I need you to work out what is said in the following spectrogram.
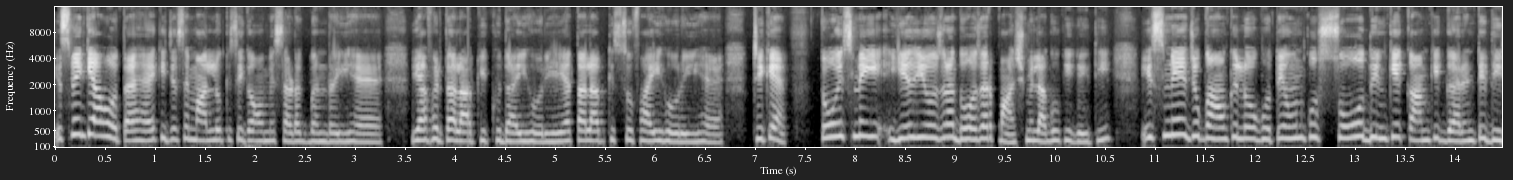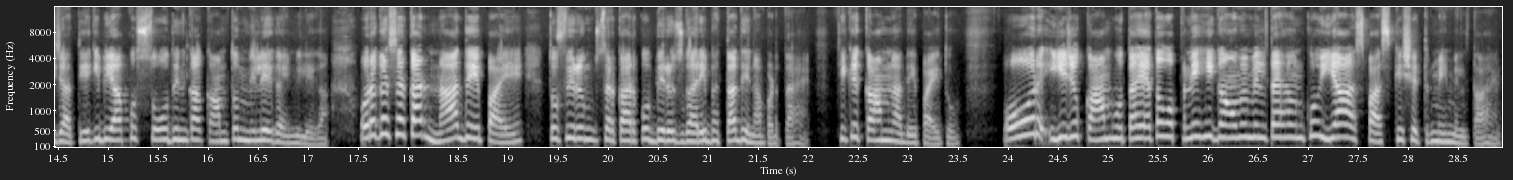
इसमें क्या होता है कि जैसे मान लो किसी गाँव में सड़क बन रही है, या फिर तालाब की खुदाई हो रही है, या तालाब की सफ़ाई हो रही है, ठीक है? तो इसमें ये योजना 2005 में लागू की गई थी। इसमें जो गाँव के लोग होते हैं, उनको 100 दिन के काम की गारंटी दी जाती है कि भी आपको 100 दिन का काम तो मिलेगा ही मिलेगा। और अगर सरकार ना दे पाए तो फिर सरकार को बेरोजगारी भत्ता देना पड़ता है। ठीक है, काम ना दे पाए तो। और ये जो काम होता है, या तो वो अपने ही गाँव में मिलता है उनको, या आसपास के क्षेत्र में मिलता है।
